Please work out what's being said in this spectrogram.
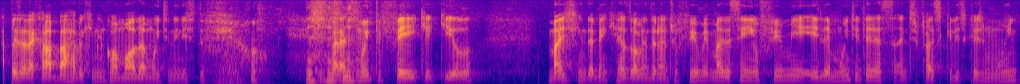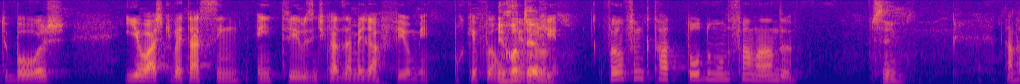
Apesar daquela barba que me incomoda muito no início do filme. parece muito fake aquilo mas ainda bem que resolvem durante o filme. Mas assim, o filme ele é muito interessante, faz críticas muito boas e eu acho que vai estar assim entre os indicados a melhor filme, porque foi um e filme roteiro? que foi um filme que tava todo mundo falando. Sim. Tava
